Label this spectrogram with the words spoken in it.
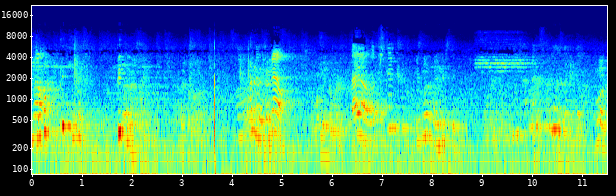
No. Pick it. Pick it. No. That your lipstick? It's not my lipstick. What?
